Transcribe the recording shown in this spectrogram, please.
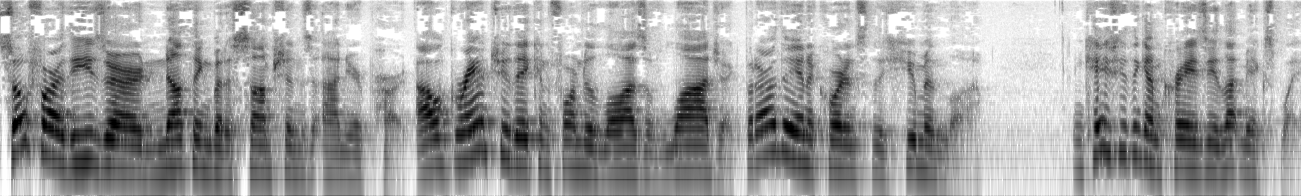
so far, these are nothing but assumptions on your part. I'll grant you they conform to the laws of logic, but are they in accordance to the human law? In case you think I'm crazy, let me explain.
